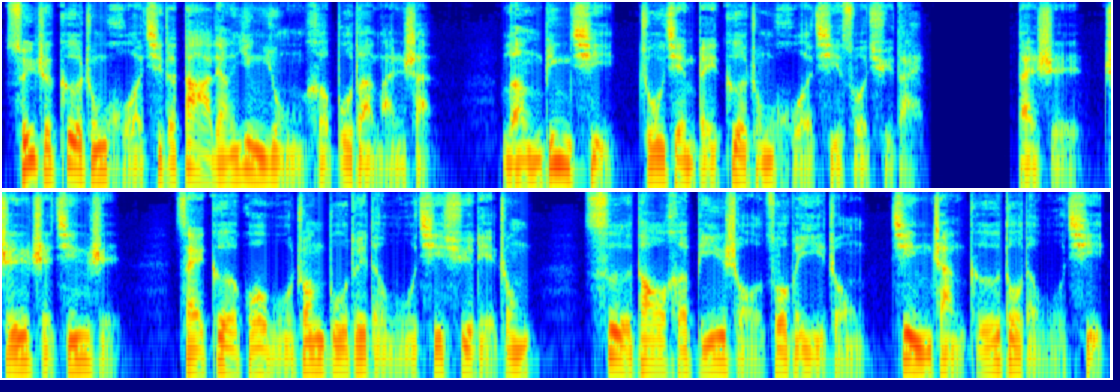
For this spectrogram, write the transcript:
随着各种火器的大量应用和不断完善，冷兵器逐渐被各种火器所取代。但是，直至今日，在各国武装部队的武器序列中，刺刀和匕首作为一种近战格斗的武器，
